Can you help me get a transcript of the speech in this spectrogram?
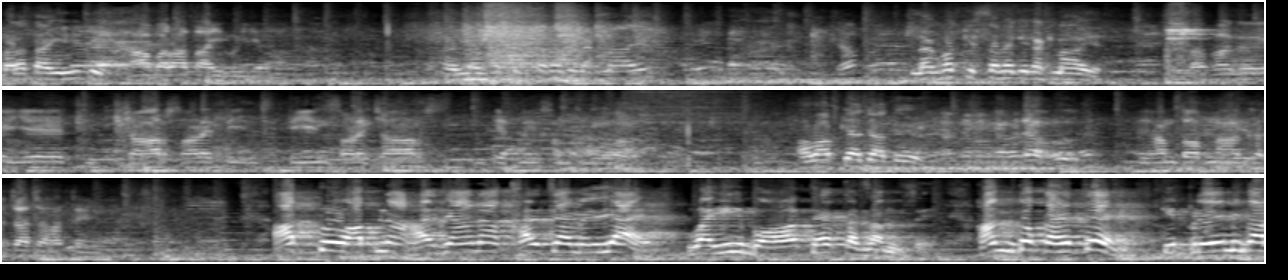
बारात आई हुई थी? हाँ बारात आई हुई है। लगभग किस समय की घटना आई? क्या? लगभग किस समय की घटना आई? लगभग ये चार साढ़े तीन तीन साढ़े चार इतनी समथिंग हुआ अब आप क्या चाहते हैं? हम तो अपना खर्चा चाहते हैं। अब तो अपना हरजाना खर्चा मिल जाए वही बहुत है कसम से। हम तो कहते हैं कि प्रेम का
